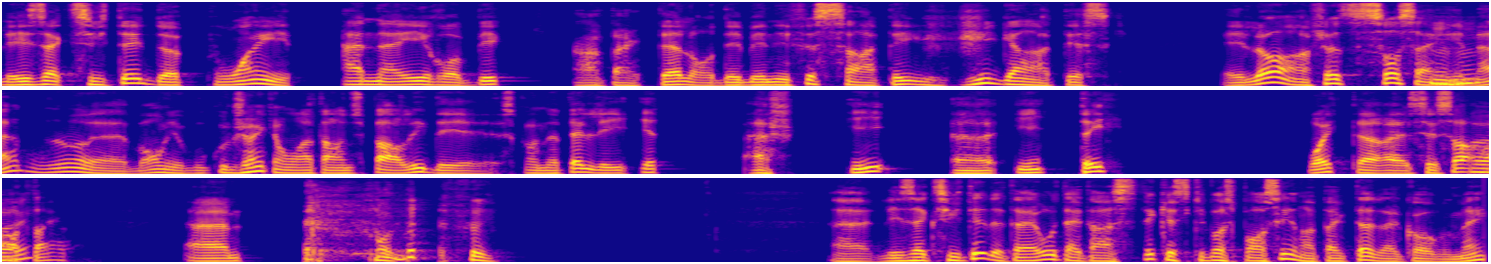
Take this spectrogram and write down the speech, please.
les activités de pointe anaérobiques en tant que telles ont des bénéfices santé gigantesques. Et là, en fait, ça, ça mm-hmm. émane. Euh, bon, il y a beaucoup de gens qui ont entendu parler de ce qu'on appelle les HIT. H-I-I-T. Oui, c'est ça, euh, euh, les activités de très haute intensité, qu'est-ce qui va se passer en tant que tel dans le corps humain?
